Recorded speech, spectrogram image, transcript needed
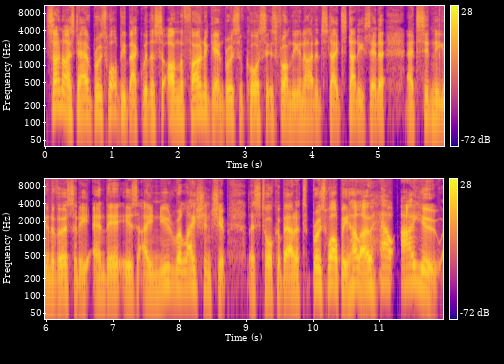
So nice to have Bruce Wolpe back with us on the phone again. Bruce, of course, is from the United States Study Centre at Sydney University, and there is a new relationship. Let's talk about it. Bruce Wolpe, hello. How are you?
